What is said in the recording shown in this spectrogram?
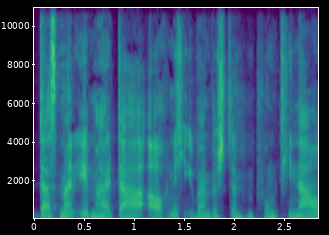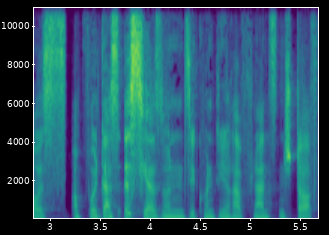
dass man eben halt da auch nicht über einen bestimmten Punkt hinaus, obwohl das ist ja so ein sekundärer Pflanzenstoff,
